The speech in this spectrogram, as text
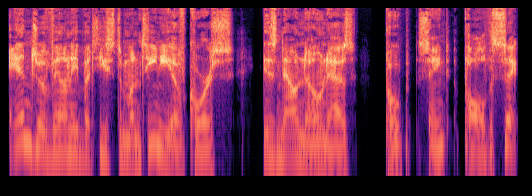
And Giovanni Battista Montini, of course, is now known as Pope St. Paul VI.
